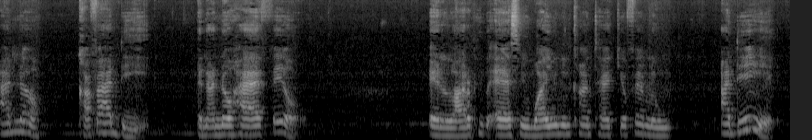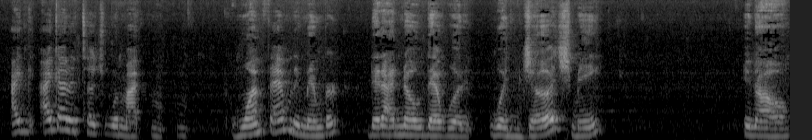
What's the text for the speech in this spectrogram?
I know, cause I did, and I know how I felt. And a lot of people ask me why you didn't contact your family. I did. I, I got in touch with my one family member that I know that would would judge me. You know,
